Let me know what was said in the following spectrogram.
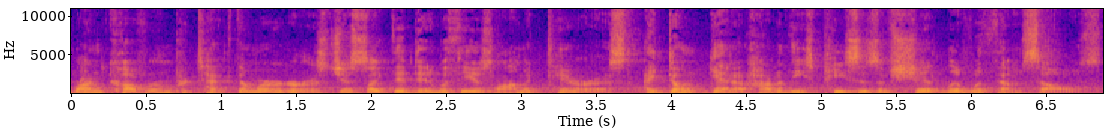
run cover and protect the murderers, just like they did with the Islamic terrorists. I don't get it. How do these pieces of shit live with themselves?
